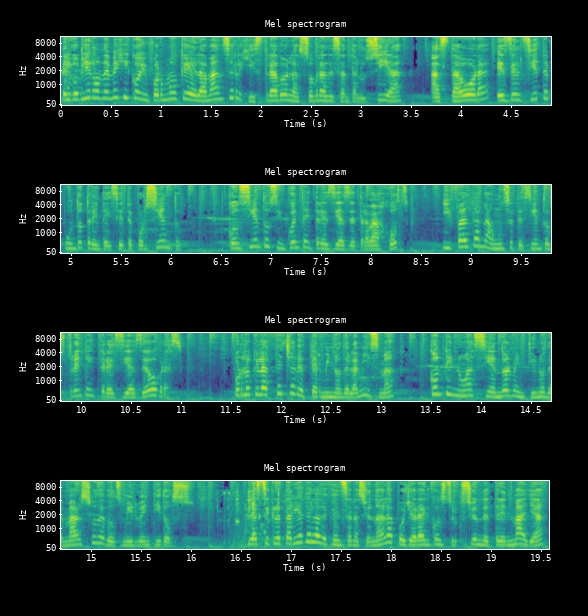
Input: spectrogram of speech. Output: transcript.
El gobierno de México informó que el avance registrado en las obras de Santa Lucía hasta ahora es del 7.37%, con 153 días de trabajos y faltan aún 733 días de obras, por lo que la fecha de término de la misma continúa siendo el 21 de marzo de 2022. La Secretaría de la Defensa Nacional apoyará en construcción de Tren Maya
